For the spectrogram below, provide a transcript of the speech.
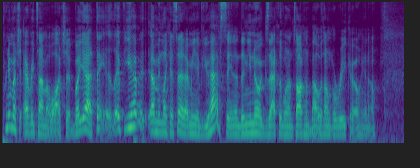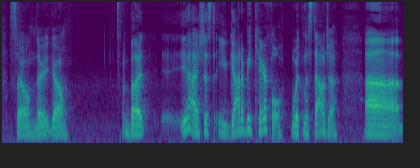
pretty much every time I watch it. But yeah, th- if you haven't, I mean, like I said, I mean, if you have seen it, then you know exactly what I'm talking about with Uncle Rico, you know. So there you go. But yeah, it's just you got to be careful with nostalgia. Uh,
